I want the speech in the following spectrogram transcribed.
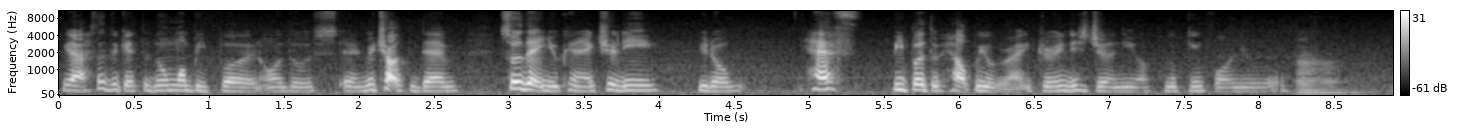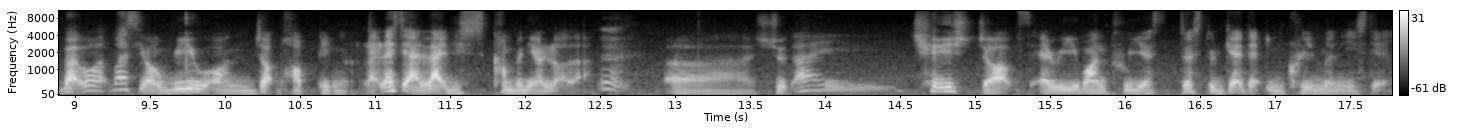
Yeah, start to get to know more people and all those, and reach out to them so that you can actually, you know, have people to help you right during this journey of looking for a new role. Uh, but what, what's your view on job hopping? Like, let's say I like this company a lot. Mm. Uh, should I change jobs every one, two years just to get that increment instead?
